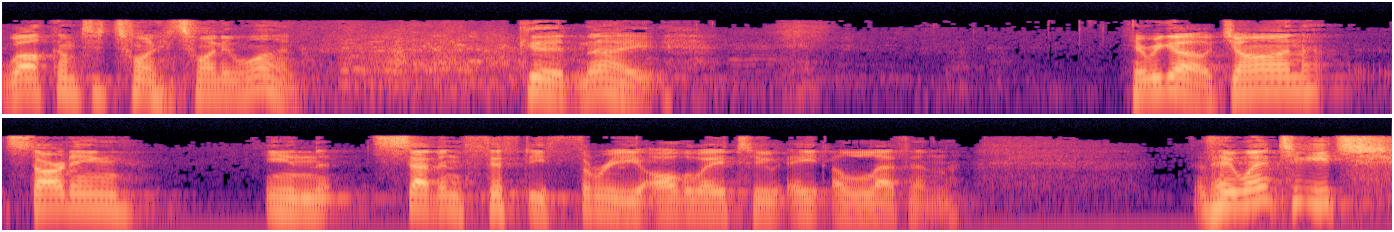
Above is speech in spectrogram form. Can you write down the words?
Welcome to 2021. Good night. Here we go. John, starting in 753 all the way to 811. They went to each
